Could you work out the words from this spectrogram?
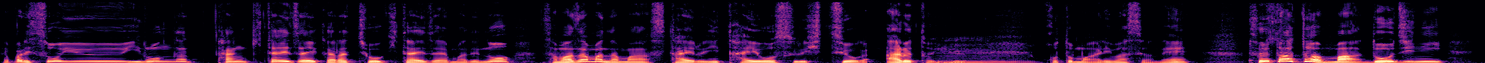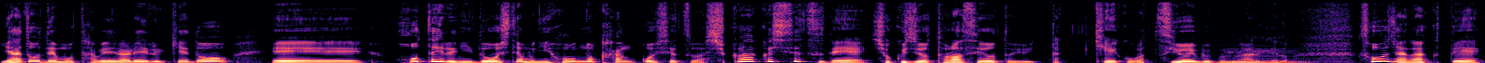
やっぱりそういういろんな短期滞在から長期滞在までのさまざまなまあスタイルに対応する必要があるということもありますよね。それとあとはまあ同時に宿でも食べられるけど、えーホテルにどうしても日本の観光施設は宿泊施設で食事を取らせようといった傾向が強い部分があるけど、そうじゃなくて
